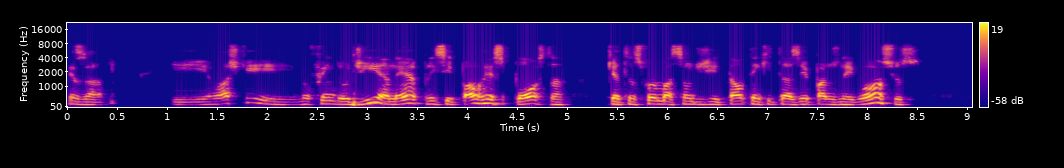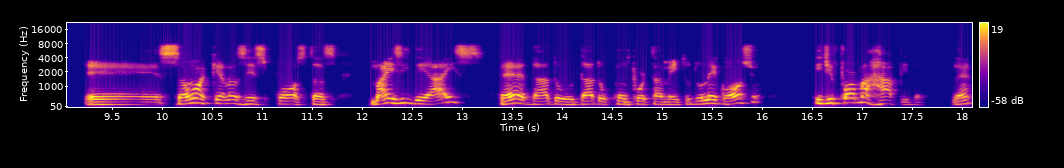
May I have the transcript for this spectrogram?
Exato. E eu acho que, no fim do dia, né, a principal resposta que a transformação digital tem que trazer para os negócios é, são aquelas respostas mais ideais, né, dado, dado o comportamento do negócio, e de forma rápida, né?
